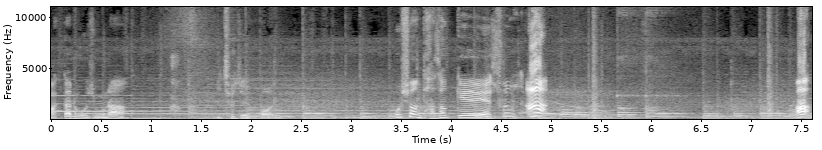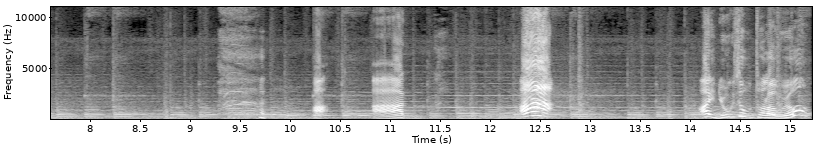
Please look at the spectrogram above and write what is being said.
막다른 곳이구나 잊혀질 뻔 포션 다섯 개 순.. 아! 아! 아! 아! 아! 아 여기서부터라고요?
